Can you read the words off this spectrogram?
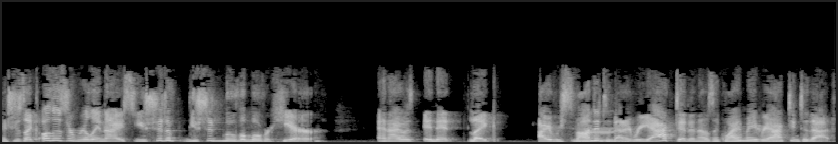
And she's like, "Oh, those are really nice. You should have you should move them over here." And I was in it like I responded mm. to that. I reacted and I was like, why am I reacting to that?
